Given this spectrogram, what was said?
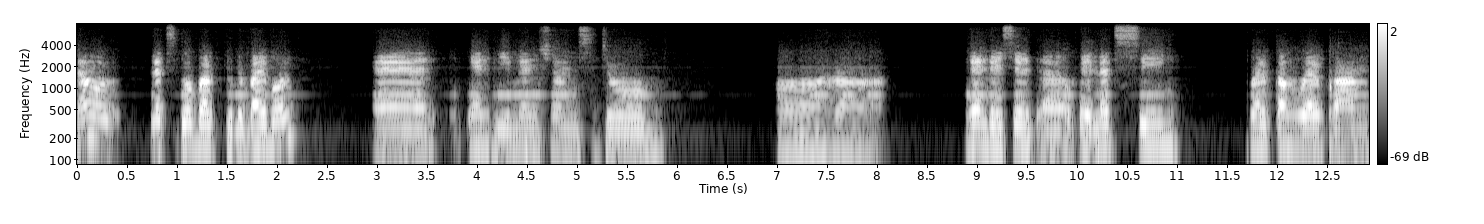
Now let's go back to the Bible and then he mentions Job or uh, then they said uh, okay let's sing welcome welcome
